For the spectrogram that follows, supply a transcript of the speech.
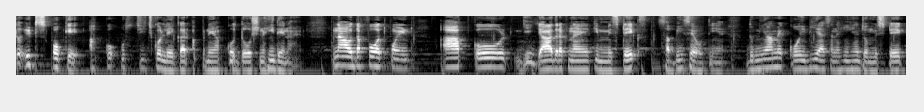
तो इट्स ओके okay. आपको उस चीज़ को लेकर अपने आप को दोष नहीं देना है। नाउ द फोर्थ पॉइंट आपको ये याद रखना है कि मिस्टेक्स सभी से होती हैं। दुनिया में कोई भी ऐसा नहीं है जो मिस्टेक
